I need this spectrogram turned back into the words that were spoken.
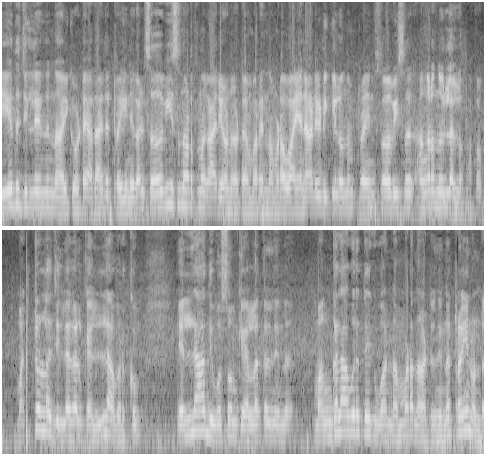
ഏത് ജില്ലയിൽ നിന്നായിക്കോട്ടെ അതായത് ട്രെയിനുകൾ സർവീസ് നടത്തുന്ന കാര്യമാണ് കേട്ടോ ഞാൻ പറയുന്നത്. നമ്മുടെ വയനാട് ഇടുക്കിയിലൊന്നും ട്രെയിൻ സർവീസ് അങ്ങനെയൊന്നും ഇല്ലല്ലോ. അപ്പം മറ്റുള്ള ജില്ലകൾക്ക് എല്ലാവർക്കും എല്ലാ ദിവസവും കേരളത്തിൽ നിന്ന് മംഗലാപുരത്തേക്ക് പോകാൻ നമ്മുടെ നാട്ടിൽ നിന്ന് ട്രെയിൻ ഉണ്ട്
